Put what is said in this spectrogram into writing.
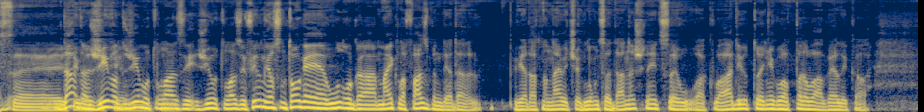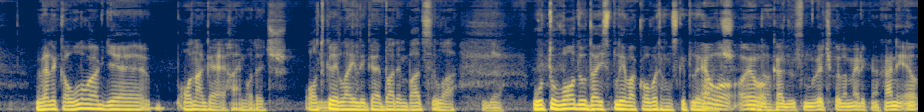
se Da, da, život, život, ulazi, život ulazi u film i osim toga je uloga Michaela Fassbendera, vjerojatno najvećeg glumca današnjice u Akvadiju, to je njegova prva velika velika uloga gdje ona ga je, hajmo reći, otkrila ili ga je barem bacila da u tu vodu da ispliva kao vrhunski plivač. Evo, evo kad smo već kod American Honey, evo,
